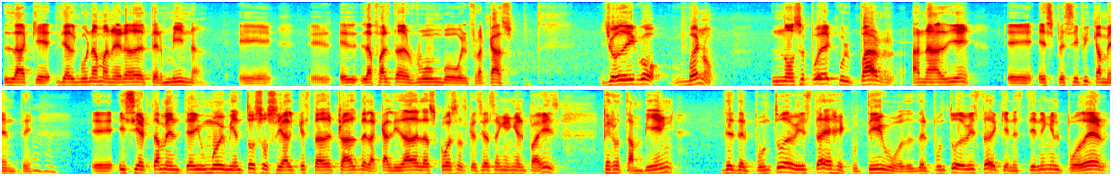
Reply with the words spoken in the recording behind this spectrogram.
la, que de alguna manera determina eh, la falta de rumbo o el fracaso. Yo digo, bueno, no se puede culpar a nadie eh, específicamente. Eh, y ciertamente hay un movimiento social que está detrás de la calidad de las cosas que se hacen en el país, pero también desde el punto de vista ejecutivo, desde el punto de vista de quienes tienen el poder,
